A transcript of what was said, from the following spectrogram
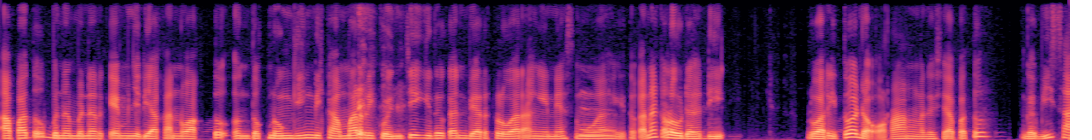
apa tuh bener-bener kayak menyediakan waktu untuk nungging di kamar dikunci gitu kan biar keluar anginnya semua gitu. Karena kalau udah di luar itu ada orang, ada siapa tuh nggak bisa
